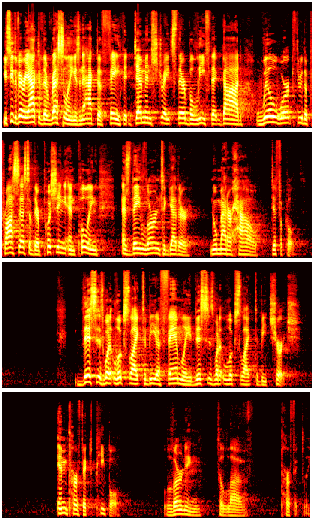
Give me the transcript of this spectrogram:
You see, the very act of their wrestling is an act of faith. It demonstrates their belief that God will work through the process of their pushing and pulling as they learn together, no matter how difficult. This is what it looks like to be a family. This is what it looks like to be church. Imperfect people learning to love perfectly.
